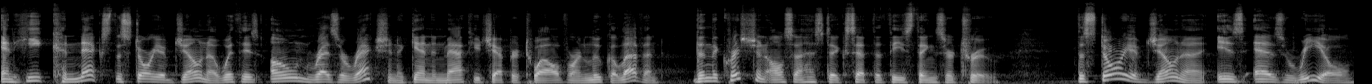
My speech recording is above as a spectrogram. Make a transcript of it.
and he connects the story of Jonah with his own resurrection, again in Matthew chapter 12 or in Luke 11, then the Christian also has to accept that these things are true. The story of Jonah is as real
